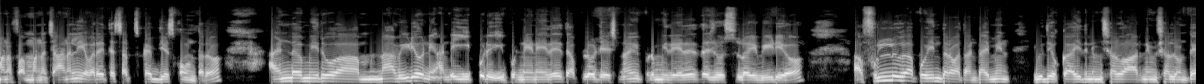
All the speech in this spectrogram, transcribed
మన మన ఛానల్ ఎవరైతే సబ్స్క్రైబ్ చేసుకుంటారో అండ్ మీరు నా వీడియోని అంటే ఇప్పుడు ఇప్పుడు నేను ఏదైతే అప్లోడ్ చేసినా ఇప్పుడు మీరు ఏదైతే చూస్తుల్లో ఈ వీడియో ఫుల్గా పోయిన తర్వాత అంటే ఐ మీన్ ఇది ఒక ఐదు నిమిషాలు ఆరు నిమిషాలు ఉంటే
